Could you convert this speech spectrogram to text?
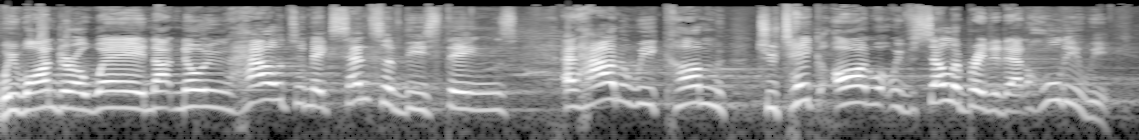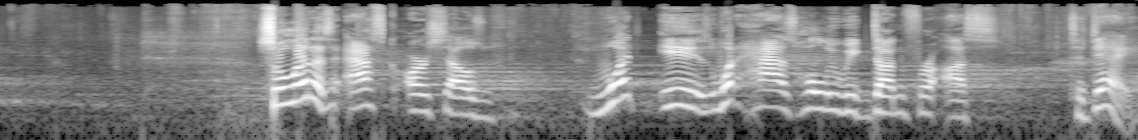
We wander away not knowing how to make sense of these things and how do we come to take on what we've celebrated at Holy Week. So let us ask ourselves what is what has Holy Week done for us today?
